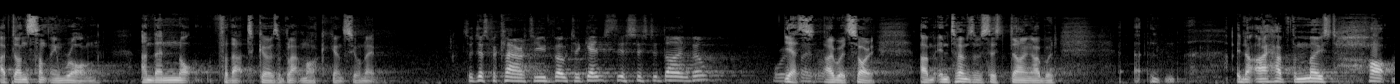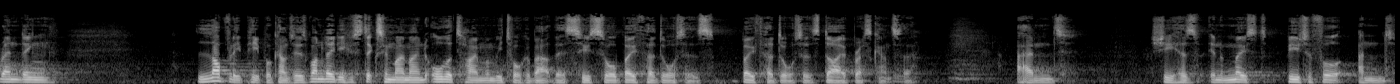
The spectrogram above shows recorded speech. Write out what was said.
I've done something wrong, and then not for that to go as a black mark against your name. So just for clarity, you'd vote against the assisted dying bill? Yes, I would, sorry. Um, in terms of assisted dying, I would. Uh, you know, I have the most heartrending, lovely people come to. There's one lady who sticks in my mind all the time when we talk about this, who saw both her daughters, both her daughters die of breast cancer. And she has, in a most beautiful and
